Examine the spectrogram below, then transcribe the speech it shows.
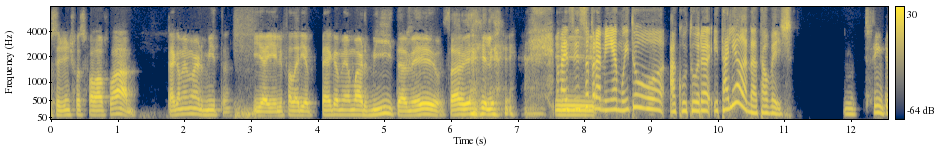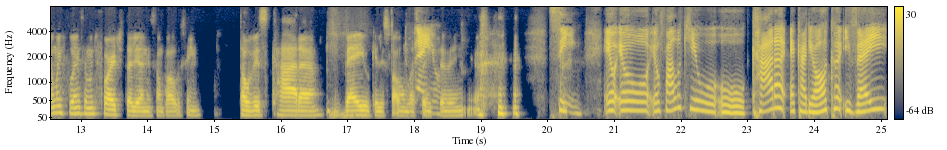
se a gente fosse falar, falar, ah, pega minha marmita. E aí ele falaria, pega minha marmita, meu, sabe? Aquele... Mas E- isso para mim é muito a cultura italiana, talvez. Sim, tem uma influência muito forte italiana em São Paulo, sim. Talvez cara, velho, que eles falam bastante Véio. também. Sim, eu, eu, eu falo que o, o cara é carioca e véi,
